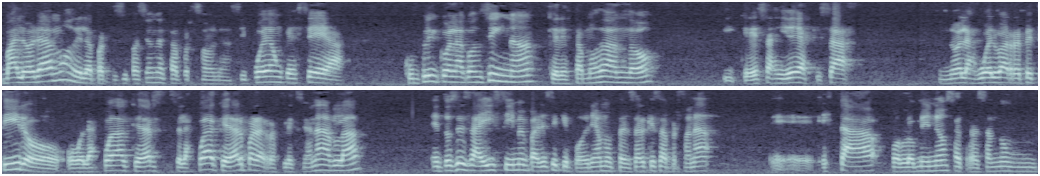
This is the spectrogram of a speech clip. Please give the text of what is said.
valoramos de la participación de esta persona? Si puede, aunque sea, cumplir con la consigna que le estamos dando y que esas ideas quizás no las vuelva a repetir o, las pueda quedar, se las pueda quedar para reflexionarlas, entonces ahí sí me parece que podríamos pensar que esa persona eh, está por lo menos atravesando un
